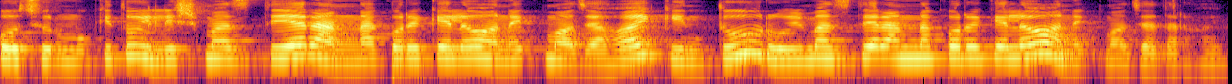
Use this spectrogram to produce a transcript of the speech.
কচুরমুখী তো ইলিশ মাছ দিয়ে রান্না করে খেলেও অনেক মজা হয়, কিন্তু রুই মাছ দিয়ে রান্না করে খেলেও অনেক মজাদার হয়।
